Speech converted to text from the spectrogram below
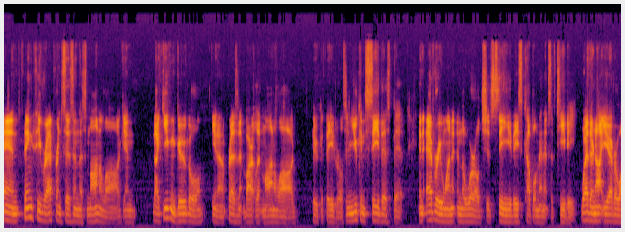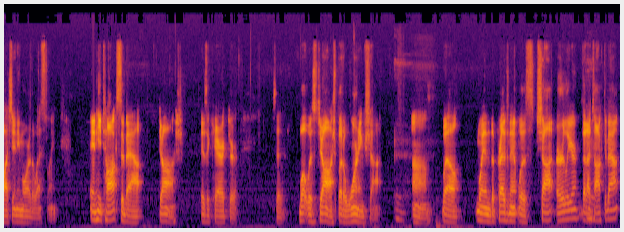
And things he references in this monologue and like you can google you know president bartlet monologue two cathedrals and you can see this bit and everyone in the world should see these couple minutes of tv whether or not you ever watch any more of the west wing. And he talks about josh as a character. He said what was josh but a warning shot? Um, well when the president was shot earlier that i Mhm. talked about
